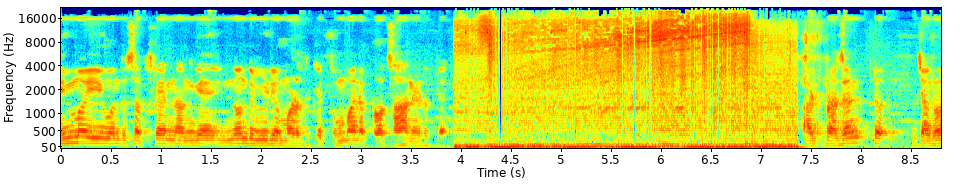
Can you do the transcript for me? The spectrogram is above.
ನಿಮ್ಮ ಈ ಒಂದು ಸಬ್ಸ್ಕ್ರೈಬ್ ನನಗೆ ಇನ್ನೊಂದು ವಿಡಿಯೋ ಮಾಡೋದಕ್ಕೆ ತುಂಬಾ ಪ್ರೋತ್ಸಾಹ ನೀಡುತ್ತೆ. ಅಟ್ ಪ್ರೆಸೆಂಟ್ ಜಗಳ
